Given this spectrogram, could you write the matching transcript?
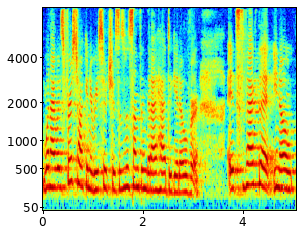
when I was first talking to researchers, this was something that I had to get over. It's the fact that, you know,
